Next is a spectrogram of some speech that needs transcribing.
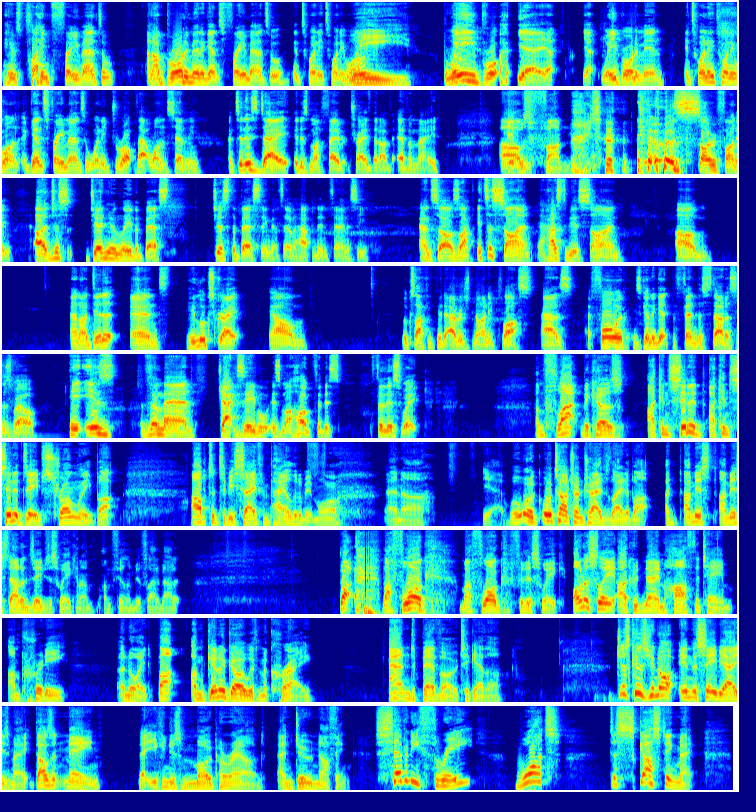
he was playing Fremantle, and I brought him in against Fremantle in 2021 We we brought yeah yeah yeah we brought him in in 2021 against Fremantle when he dropped that 170 and to this day, it is my favorite trade that I've ever made. Um, it was fun, mate. it was so funny. Uh, just genuinely the best, just the best thing that's ever happened in fantasy. And so I was like, it's a sign. It has to be a sign. Um, and I did it, and he looks great. Um, looks like he could average 90 plus as a forward. He's going to get defender status as well. He is the man. Jack Ziebell is my hog for this for this week. I'm flat because I considered I considered Zeeb strongly, but I opted to be safe and pay a little bit more. And uh, yeah, we'll, we'll, we'll touch on trades later, but I, I missed I missed out on Zeebs this week, and I'm I'm feeling a bit flat about it. But my flog, my flog for this week. Honestly, I could name half the team. I'm pretty annoyed, but I'm gonna go with Macrae and Bevo together. Just because you're not in the CBAs, mate, doesn't mean that you can just mope around and do nothing. 73? What? Disgusting, mate.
